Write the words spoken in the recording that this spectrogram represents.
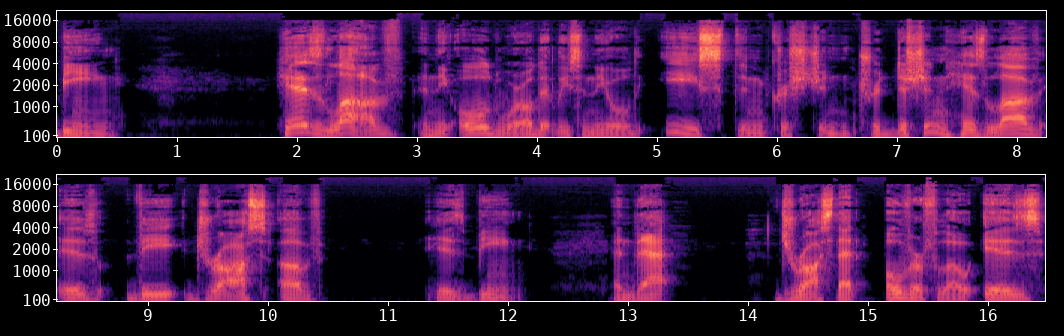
being. His love in the old world, at least in the old Eastern Christian tradition, his love is the dross of his being. And that dross, that overflow is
